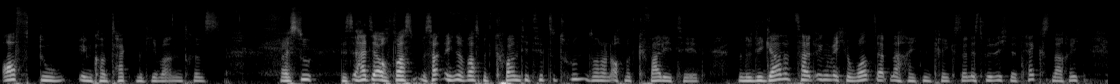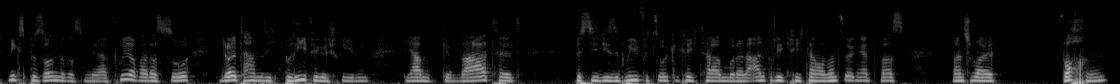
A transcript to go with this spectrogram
oft du in Kontakt mit jemandem trittst. Weißt du, das hat ja auch was, das hat nicht nur was mit Quantität zu tun, sondern auch mit Qualität. Wenn du die ganze Zeit irgendwelche WhatsApp-Nachrichten kriegst, dann ist für dich eine Textnachricht nichts Besonderes mehr. Früher war das so, die Leute haben sich Briefe geschrieben, die haben gewartet, bis sie diese Briefe zurückgekriegt haben oder eine Antwort gekriegt haben oder sonst irgendetwas. Manchmal Wochen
